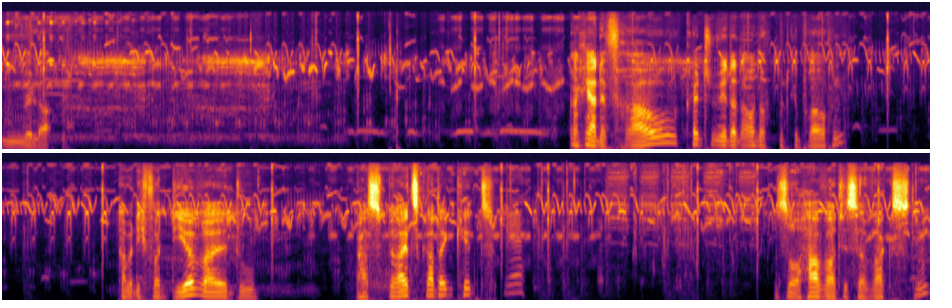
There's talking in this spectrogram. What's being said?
Müller. Ach ja, eine Frau könnten wir dann auch noch gut gebrauchen. Aber nicht von dir, weil du hast bereits gerade ein Kind. So, Harvard ist erwachsen.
